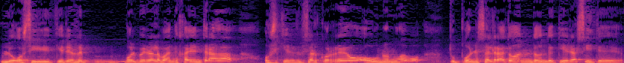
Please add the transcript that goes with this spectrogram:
luego si quieres volver a la bandeja de entrada, o si quieres usar correo o uno nuevo, tú pones el ratón donde quieras y te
